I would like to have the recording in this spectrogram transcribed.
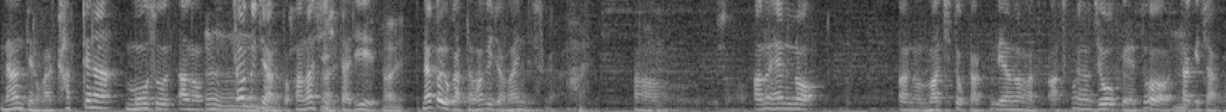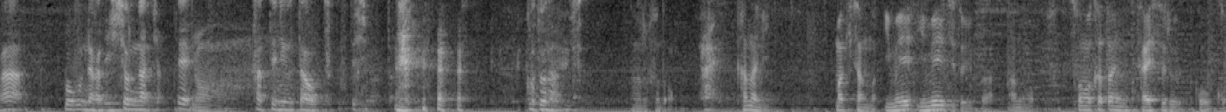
なんていうのかな勝手な妄想あのうんうんうん。たけちゃんと話したり、はい。はい仲良かったわけじゃないんですが。はい。あのそのあの辺のあの町とか栗山川とかあそこの情景とたけちゃんが僕の中で一緒になっちゃって、あ勝手に歌を作ってしまった ことなんですなるほど。はい。かなりマキさんのイメイメージというかあのその方に対するこうこ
